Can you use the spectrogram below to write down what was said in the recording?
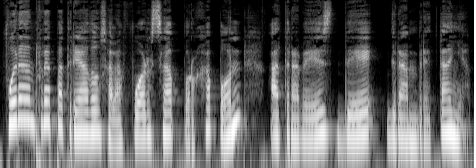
fueran repatriados a la fuerza por Japón a través de Gran Bretaña.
